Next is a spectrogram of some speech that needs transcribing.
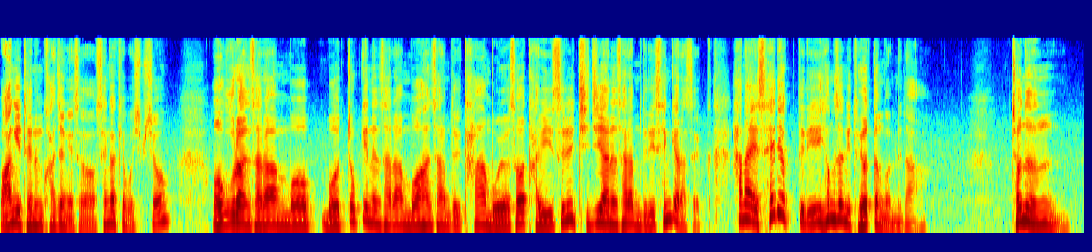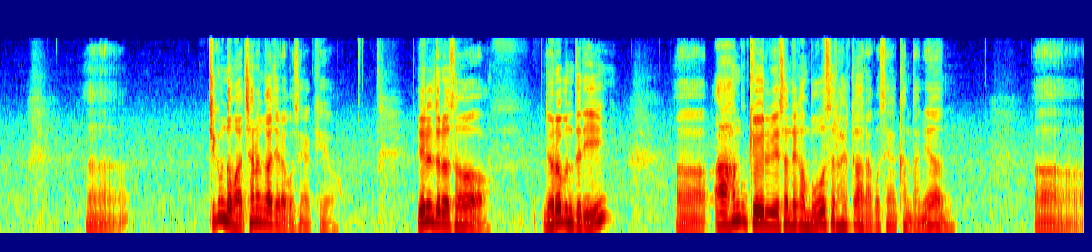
왕이 되는 과정에서 생각해 보십시오. 억울한 사람, 뭐, 뭐, 쫓기는 사람, 뭐 한 사람들이 다 모여서 다윗을 지지하는 사람들이 생겨났어요. 하나의 세력들이 형성이 되었던 겁니다. 저는, 어, 지금도 마찬가지라고 생각해요. 예를 들어서, 여러분들이, 어, 아, 한국 교회를 위해서 내가 무엇을 할까라고 생각한다면, 어,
